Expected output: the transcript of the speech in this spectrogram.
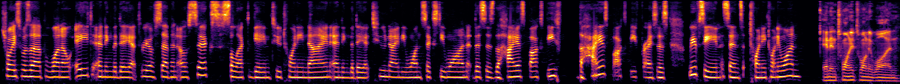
Choice was up 108, ending the day at 307.06. Select gain 229, ending the day at 291.61. This is the highest box beef, the highest box beef prices we've seen since 2021. And in 2021,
